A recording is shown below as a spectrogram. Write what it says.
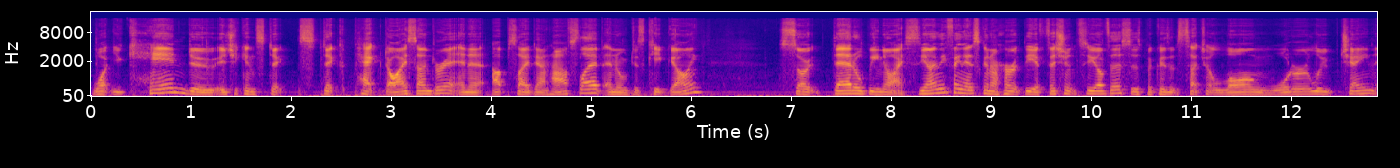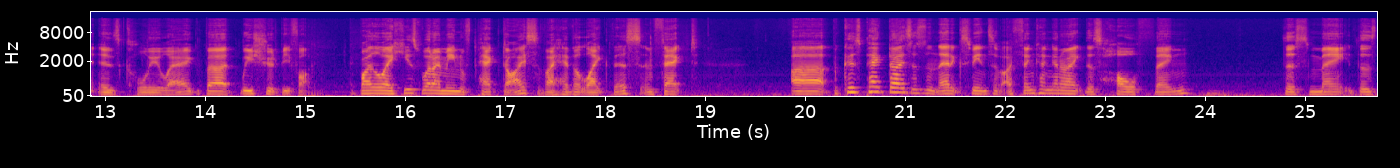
what you can do is you can stick stick packed ice under it in an upside down half slab and it'll just keep going so that'll be nice. The only thing that's going to hurt the efficiency of this is because it's such a long water loop chain is clear lag, but we should be fine. By the way, here's what I mean with packed ice if I have it like this. In fact, uh, because packed ice isn't that expensive, I think I'm going to make this whole thing, this main, the,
